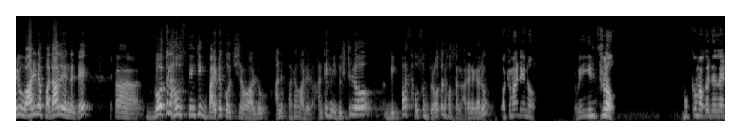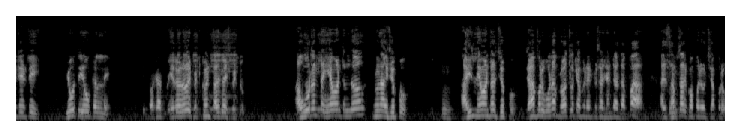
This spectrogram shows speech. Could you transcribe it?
మీరు వాడిన పదాలు ఏంటంటే బ్రోతల్ హౌస్ నుంచి బయటకు వచ్చిన వాళ్ళు అనే పదం వాడారు. అంటే మీ దృష్టిలో Bigg Boss house brothel house అన్న నారాయణ గారు? ఒక మాట నేను మీ ఇంట్లో ముక్కు మొక్క తెలియనటువంటి యువత యువకుల్ని ఒక ఇరవై రోజులు పెట్టుకొని తలపేసి పెట్టు. ఆ ఊరంతా ఏమంటుందో నువ్వు నాకు చెప్పు. ఆ ఇల్లు ఏమంటారు చెప్పు. జాఫర్ కూడా బ్రోతల కంపెనీ నడిపిస్తాను అంటారు తప్ప అది సంసార కంపెనీ ఎవరు చెప్పరు.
